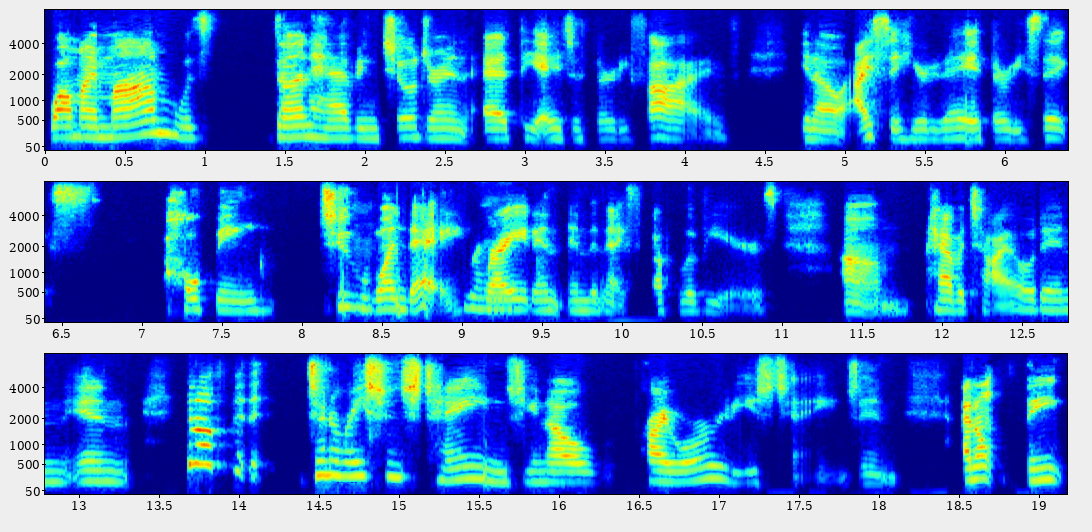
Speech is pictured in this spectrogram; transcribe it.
while my mom was done having children at the age of 35, you know, I sit here today at 36 hoping to one day, Right. right, in, in the next couple of years, um, have a child. And, and you know, generations change, you know, priorities change. And I don't think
